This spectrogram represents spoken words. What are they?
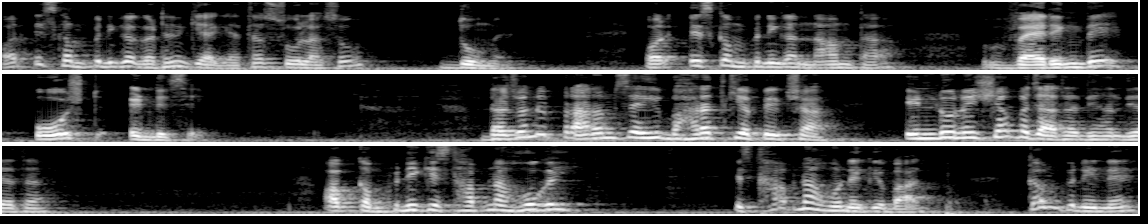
और इस कंपनी का गठन किया गया था 1602 में। और इस कंपनी का नाम था वैरिंग ओस्ट इंडिसे। डचों ने प्रारंभ से ही भारत की अपेक्षा इंडोनेशिया पर ज़्यादा ध्यान दिया था। अब कंपनी की स्थापना हो गई। स्थापना होने के बाद कंपनी ने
